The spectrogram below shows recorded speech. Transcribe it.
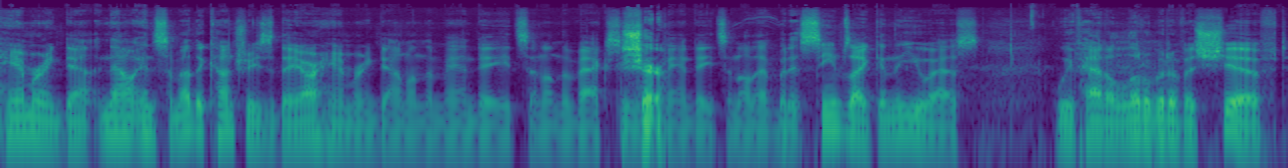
hammering down. Now, in some other countries, they are hammering down on the mandates and on the vaccine Sure. mandates and all that. But it seems like in the U.S., we've had a little bit of a shift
